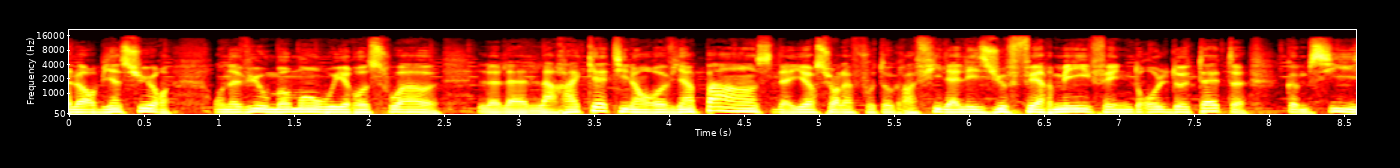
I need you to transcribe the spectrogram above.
Alors bien sûr, on a vu au moment où il reçoit euh, la, raquette, il en revient pas. hein. D'ailleurs sur la photographie, il a les yeux fermés, il fait une drôle de tête, comme s'il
